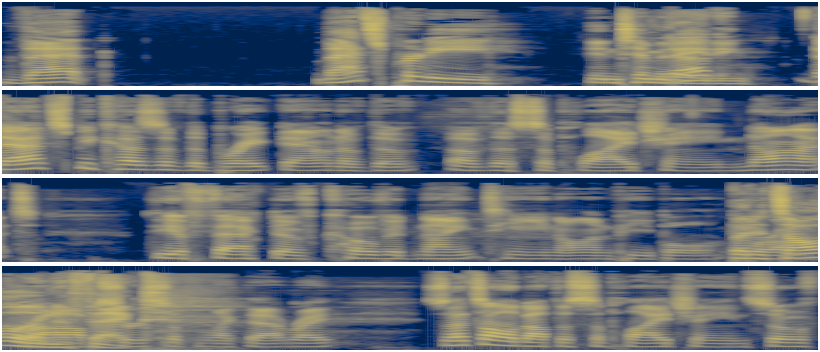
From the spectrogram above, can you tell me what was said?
That that's pretty intimidating That's because of the breakdown of the of the supply chain, not the effect of COVID nineteen on people. But it's all an crops or something like that, right? So that's all about the supply chain. So, if,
